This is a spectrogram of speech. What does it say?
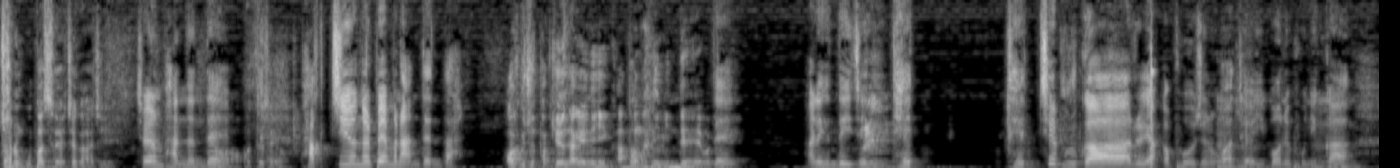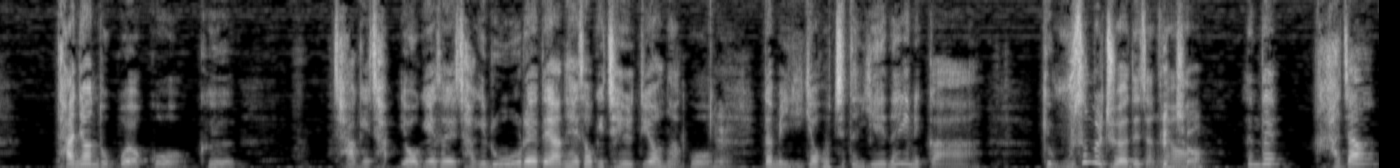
저는 못 봤어요, 제가 아직. 저는 봤는데 어, 어떠세요? 박지윤을 빼면 안 된다. 아, 그죠. 박기는 당연히 안방마님인데, 거기. 네. 아니 근데 이제 대 대체 불가를 약간 보여주는 것 같아요. 음. 이번에 보니까 음, 단연 돋보였고 그 자기 자, 여기에서의 자기 롤에 대한 해석이 제일 뛰어나고 예. 그다음에 이게 어쨌든 예능이니까 이렇게 웃음을 줘야 되잖아요. 그쵸. 근데 가장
